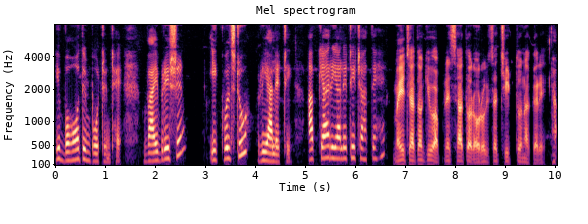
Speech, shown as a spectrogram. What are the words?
ये बहुत इम्पोर्टेंट है। वाइब्रेशन इक्वल्स टू रियलिटी आप क्या रियलिटी चाहते हैं? मैं ये चाहता हूँ कि वो अपने साथ और औरों के साथ चीट तो ना करे। हाँ,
